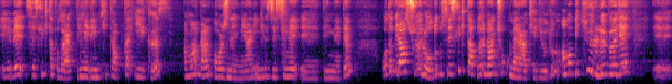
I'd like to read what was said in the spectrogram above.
E, Ve sesli kitap olarak dinlediğim kitap da İyi Kız. Ama ben orijinalini yani İngilizcesini e, dinledim. O da biraz şöyle oldu. Bu sesli kitapları ben çok merak ediyordum. Ama bir türlü böyle e,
